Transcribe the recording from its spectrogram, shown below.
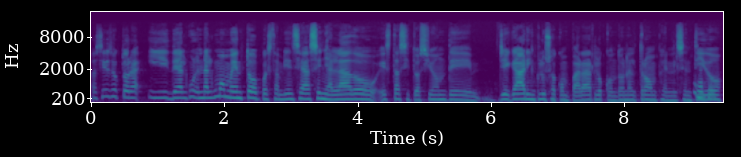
Así es, doctora. Y de algún, en algún momento, pues también se ha señalado esta situación de llegar incluso a compararlo con Donald Trump en el sentido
